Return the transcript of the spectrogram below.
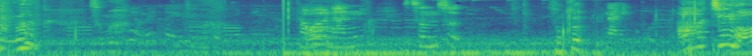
สวยมากสวยมากๆยังไม่เคยเห็นภูเขาแบบนี้ทาวเวอร์นั้นสูงสุดสูงสุด ในญี่ปุ่น อ๋อจริงเหรอ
